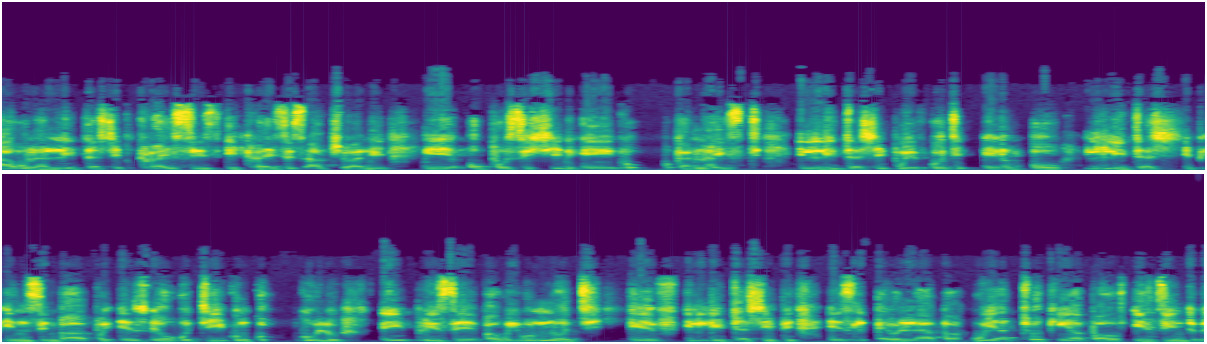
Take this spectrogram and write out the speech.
Akula leadership crisis. I-crisis actually ngeye-opposition engekho organized i-leadership we've got able leadership in zimbabwe eyokuthi yikho unkulunkulu eyipreserva we will not have i-leadership esilayo lapha we are talking about izinto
